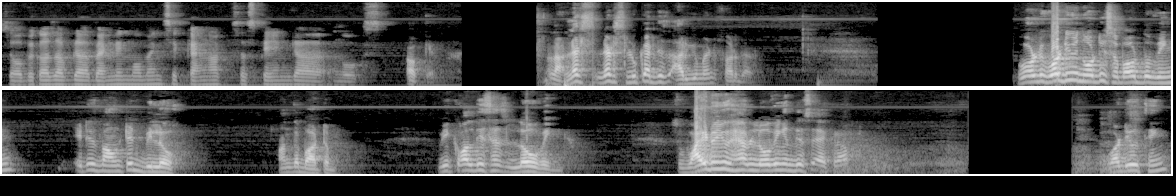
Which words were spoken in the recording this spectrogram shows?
so because of the bending moments, it cannot sustain the nose. Okay. Now let's let's look at this argument further. What, what do you notice about the wing? It is mounted below on the bottom. We call this as low wing. So why do you have low wing in this aircraft? What do you think?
